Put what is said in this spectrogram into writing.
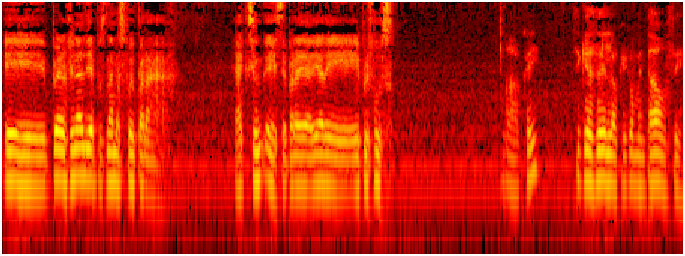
Eh, pero al final día pues nada más fue para acción, este, para el día de April Fools. Ah, ok. Sí que es de lo que comentábamos, sí.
